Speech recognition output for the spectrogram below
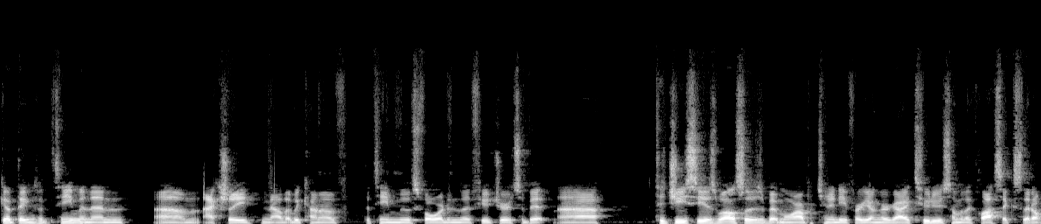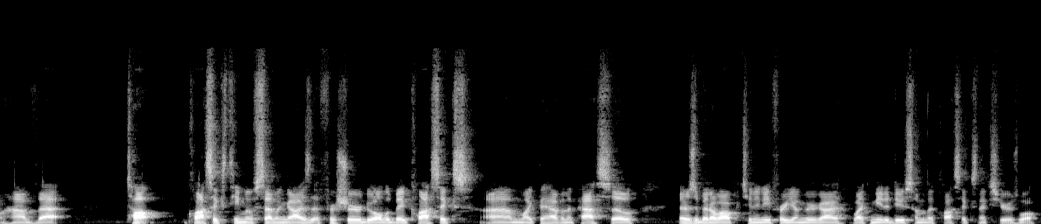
good things with the team, and then um, actually now that we kind of the team moves forward in the future, it's a bit uh, to GC as well. So there's a bit more opportunity for a younger guy to do some of the classics. They don't have that top classics team of seven guys that for sure do all the big classics um, like they have in the past. So there's a bit of opportunity for a younger guy like me to do some of the classics next year as well.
